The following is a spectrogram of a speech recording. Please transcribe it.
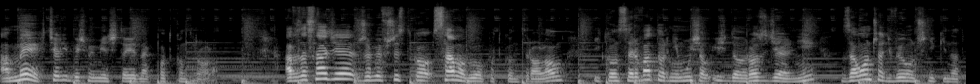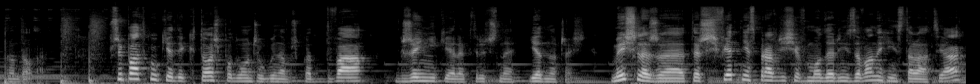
a my chcielibyśmy mieć to jednak pod kontrolą. A w zasadzie, żeby wszystko samo było pod kontrolą i konserwator nie musiał iść do rozdzielni, załączać wyłączniki nadprądowe. W przypadku, kiedy ktoś podłączyłby na przykład dwa grzejniki elektryczne jednocześnie. Myślę, że też świetnie sprawdzi się w modernizowanych instalacjach,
